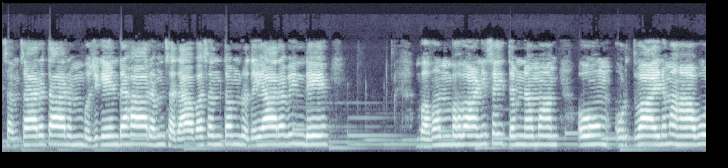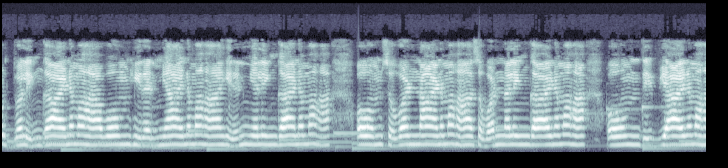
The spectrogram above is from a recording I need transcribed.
संसारतारं भुजगेन्द्रहारं सदा वसन्तं हृदयारविन्दे। भवं भवानि सहितं नमामि। ॐ ऊर्ध्वाय नमः ऊर्ध्वलिङ्गाय नमः ॐ हिरण्याय नमः हिरण्यलिङ्गाय नमः ॐ सुवर्णाय नमः सुवर्णलिङ्गाय नमः ॐ दिव्याय नमः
